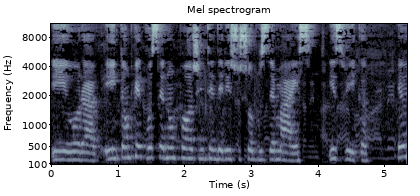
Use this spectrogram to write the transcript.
E orar. Então, por que você não pode entender isso sobre os demais? Esvica, eu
